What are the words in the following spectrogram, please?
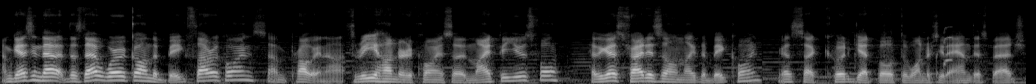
I'm guessing that, does that work on the big flower coins? I'm probably not. 300 coins, so it might be useful. Have you guys tried this on like the big coin? I guess I could get both the Wonder Seed and this badge.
